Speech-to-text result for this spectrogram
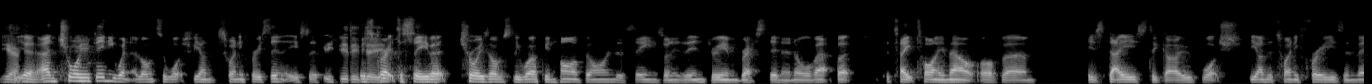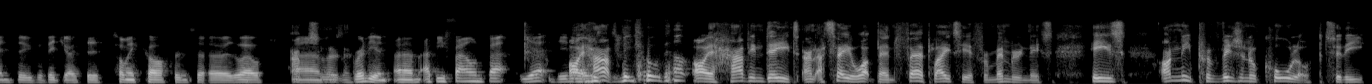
yeah, yeah. And Troy Deeney went along to watch the under twenty three, didn't he? So he did. Indeed. It's great to see that Troy's obviously working hard behind the scenes on his injury and resting and all that, but to take time out of um, his days to go watch the under 23s and then do the video to Tommy Carpenter as well. Um, Absolutely. Um, brilliant. Um, have you found that yet? You know I have. I have indeed. And I tell you what, Ben, fair play to you for remembering this. He's on the provisional call up to the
